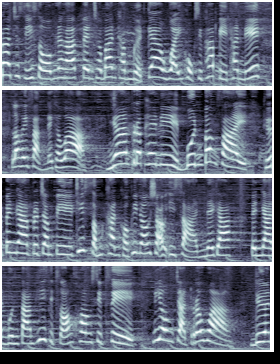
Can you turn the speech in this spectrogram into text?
ราชสีโสมนะคะ เป็นชาวบ้านคำเหมือดแก้ววัย 65 ปีท่านนี้เล่าให้ฟังนะคะว่า งานประเพณีบุญบั้งไฟ ถือเป็นงานประจำปีที่สำคัญของพี่น้องชาวอีสานนะคะ เป็นงานบุญตามที่12คลอง 14 นิยมจัดระหว่างเดือน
